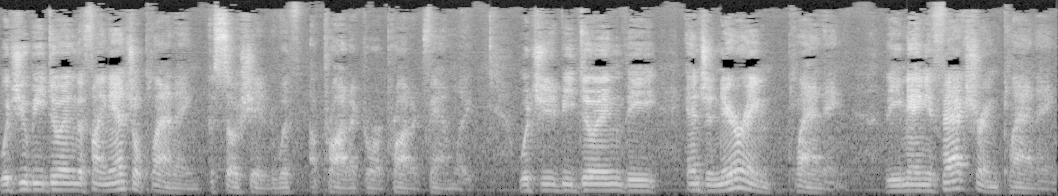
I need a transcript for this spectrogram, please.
Would you be doing the financial planning associated with a product or a product family? Would you be doing the engineering planning, the manufacturing planning,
